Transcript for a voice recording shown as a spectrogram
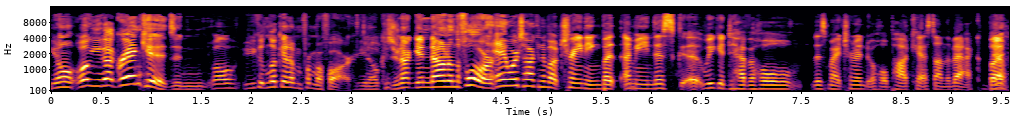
You know, oh, you got grandkids, and well, you can look at them from afar. You know, because you're not getting down on the floor. and we're talking about training, but I mean, this uh, we could have a whole. This might turn into a whole podcast on the back, but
